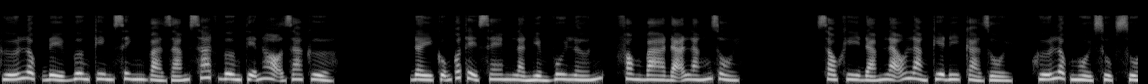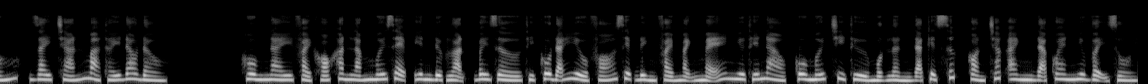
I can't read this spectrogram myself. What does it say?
Hứa lộc để Vương Kim Sinh và giám sát Vương tiễn họ ra cửa. Đây cũng có thể xem là niềm vui lớn, phong ba đã lắng rồi. Sau khi đám lão làng kia đi cả rồi, hứa lộc ngồi sụp xuống, day chán mà thấy đau đầu. Hôm nay phải khó khăn lắm mới dẹp yên được loạn, bây giờ thì cô đã hiểu Phó Diệp Đình phải mạnh mẽ như thế nào, cô mới chỉ thử một lần đã kiệt sức còn chắc anh đã quen như vậy rồi.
